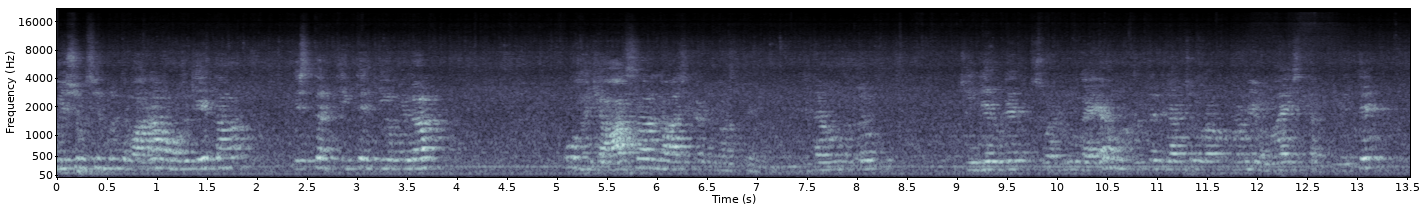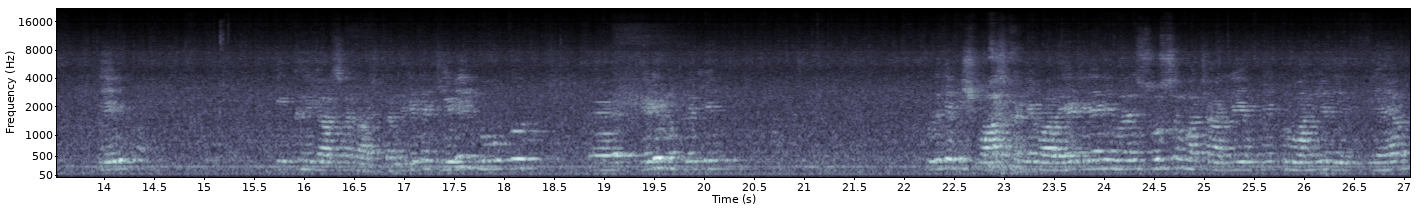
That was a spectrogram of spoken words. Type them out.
ਪ੍ਰਭੂ ਯਿਸੂ ਮਸੀਹ ਨੂੰ ਦੁਬਾਰਾ ਆਉਣਗੇ ਤਾਂ ਇਸ ਧਰਤੀ ਤੇ ਕੀ ਹੋਵੇਗਾ ਉਹ ਹਜ਼ਾਰ ਸਾਲ ਰਾਜ ਕਰਨ ਵਾਸਤੇ ਜਿੱਦਾਂ ਹੁਣ ਮਤਲਬ ਚੀਨੇ ਉਹਦੇ ਸਵਰਗ ਨੂੰ ਗਏ ਆ ਹੁਣ ਅੰਦਰ ਦਿਨਾਂ ਚ ਉਹਨਾਂ ਉਹਨਾਂ ਨੇ ਆਉਣਾ ਇਸ ਧਰਤੀ ਤੇ ਤੇ ਇੱਕ ਹਜ਼ਾਰ ਸਾਲ ਰਾਜ ਕਰਨਗੇ ਤੇ ਜਿਹੜੇ ਲੋਕ ਅਹ, ਜਿਹੜੇ ਮਤਲਬ ਕਿ ਉਹਦੇ ਤੇ ਵਿਸ਼ਵਾਸ ਕਰਨੇ ਵਾਲੇ ਆ ਜਿਹੜੇ ਨੇ ਮਤਲਬ ਸੁਸਮਾਚਾਰ ਦੇ ਆਪਣੇ ਕੁਰਬਾਨੀਆਂ ਦੇ ਦਿੱਤੀਆਂ ਆ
